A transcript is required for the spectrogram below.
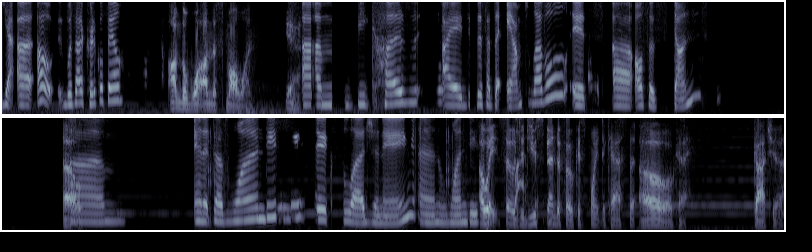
yeah. Uh, oh, was that a critical fail? on the one on the small one? Yeah. Um, because I did this at the amped level, it's uh also stunned. Oh, Um, and it does one d six bludgeoning and one d six. oh wait. So did you spend a focus point to cast that? Oh, okay. Gotcha.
